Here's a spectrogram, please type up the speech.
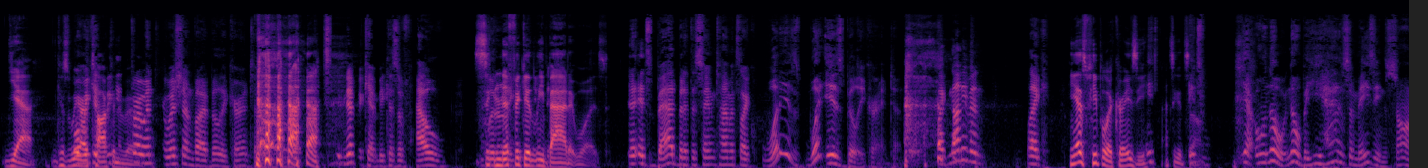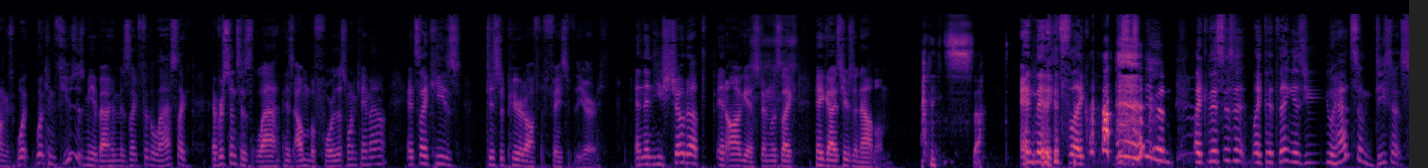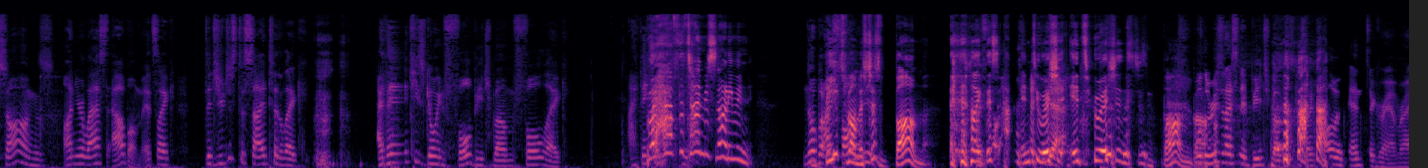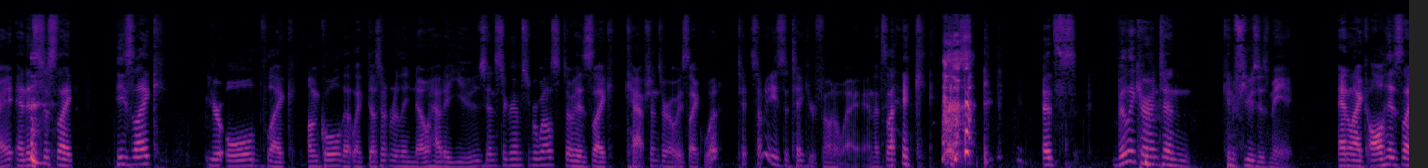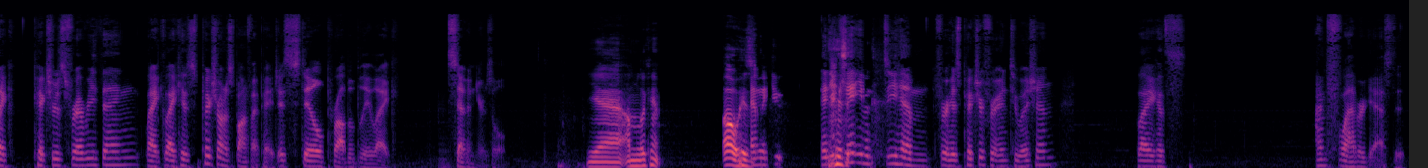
yeah, because we Well, are could- talking we about throw Intuition by Billy Currington. It's significant because of how significantly bad it was. it's bad, but at the same time, it's like, what is what is Billy Currington? like, not even like He has people are crazy. It's- That's a good song. Yeah. Oh no, no, but he has amazing songs. What what confuses me about him is like for the last like ever since his last his album before this one came out, it's like he's disappeared off the face of the earth. And then he showed up in August and was like, "Hey guys, here's an album." it sucked. And then it's like this isn't even like this isn't like the thing is you you had some decent songs on your last album. It's like did you just decide to like I think he's going full beach bum, full like I think but half the time it's not even No, but beach bum. It's just bum. like this intuition. Yeah. Intuition's just bum, bro. Well, the reason I say beach bum is 'cause I follow his Instagram, right? And it's just like he's like your old like uncle that like doesn't really know how to use Instagram super well. So his like captions are always like, "What? T- somebody needs to take your phone away." And it's like it's, it's Billy Currington confuses me, and like all his like pictures for everything, like like his picture on a Spotify page is still probably like seven years old. yeah, I'm looking. Oh, his. and like you and you can't even see him for his picture for intuition. Like it's i'm flabbergasted.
